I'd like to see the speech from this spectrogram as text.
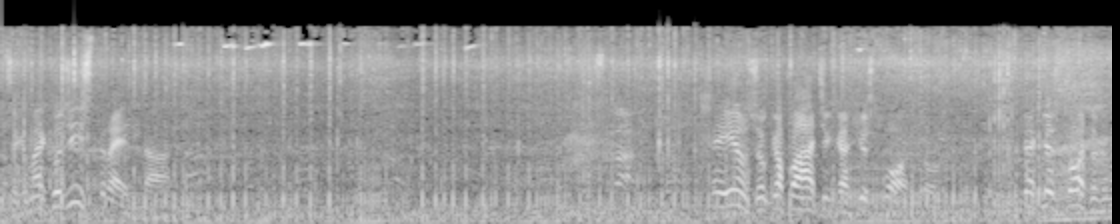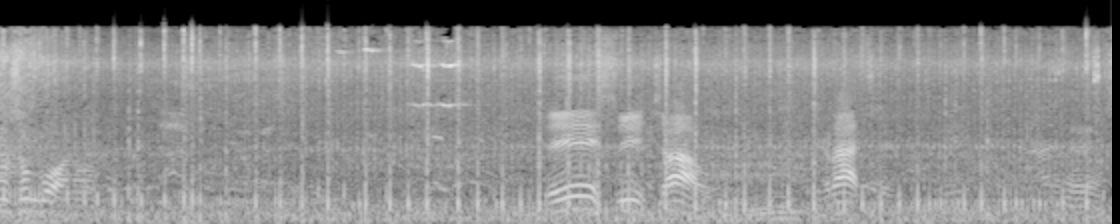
Amici, ma è così stretta? E io non sono capace, cacchio sporco. Cacchio sporco che non sono buono. Eh sì, ciao. Grazie. Eh.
